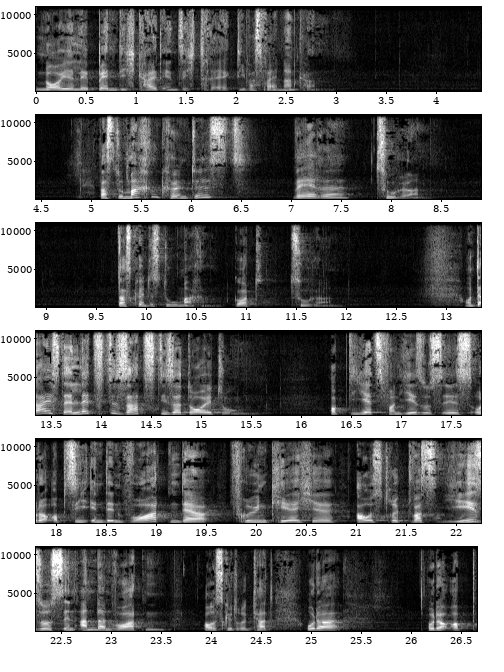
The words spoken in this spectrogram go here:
neue Lebendigkeit in sich trägt, die was verändern kann? Was du machen könntest, wäre zuhören. Das könntest du machen, Gott zuhören. Und da ist der letzte Satz dieser Deutung, ob die jetzt von Jesus ist oder ob sie in den Worten der frühen Kirche ausdrückt, was Jesus in anderen Worten ausgedrückt hat, oder, oder ob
